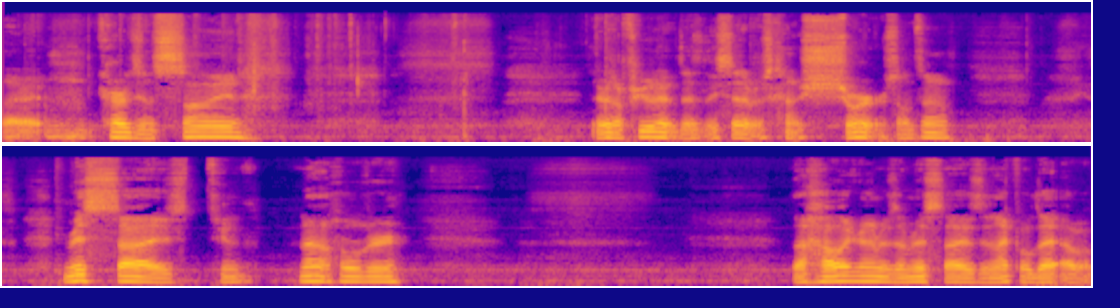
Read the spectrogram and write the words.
Alright, cards inside. There's a few that they said it was kind of short or something. Missized, do not holder. The hologram is a missized, and I pulled that out of a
